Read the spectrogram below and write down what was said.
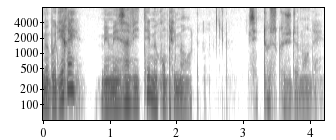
me maudirait, mais mes invités me complimentent. C'est tout ce que je demandais.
